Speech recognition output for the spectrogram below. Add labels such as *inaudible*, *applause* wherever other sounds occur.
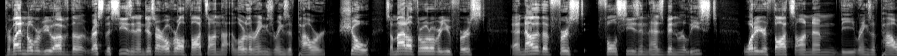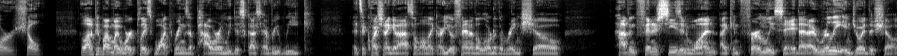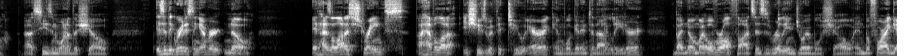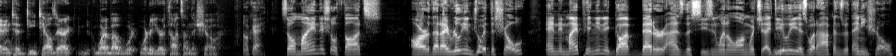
provide an overview of the rest of the season and just our overall thoughts on the Lord of the Rings, Rings of Power show. So, Matt, I'll throw it over you first. Uh, now that the first full season has been released, what are your thoughts on um, the Rings of Power show? a lot of people at my workplace watch Rings of Power and we discuss every week. It's a question I get asked a lot like, are you a fan of the Lord of the Rings show? Having finished season one, I can firmly say that I really enjoyed the show, uh, season one of the show. Is it the greatest thing ever? No. It has a lot of strengths. I have a lot of issues with it too, Eric, and we'll get into that okay. later. But no, my overall thoughts is a really enjoyable show. And before I get into details, Eric, what about what are your thoughts on the show? Okay. So my initial thoughts are that I really enjoyed the show. And in my opinion, it got better as the season went along, which ideally mm. is what happens with any show.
